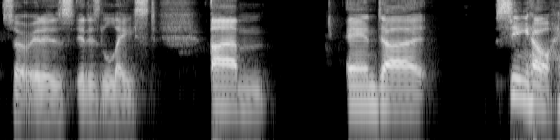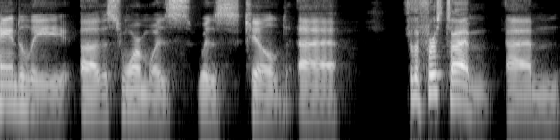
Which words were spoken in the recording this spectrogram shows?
so it is it is laced. Um, and uh, seeing how handily uh, the swarm was was killed, uh, for the first time, um,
